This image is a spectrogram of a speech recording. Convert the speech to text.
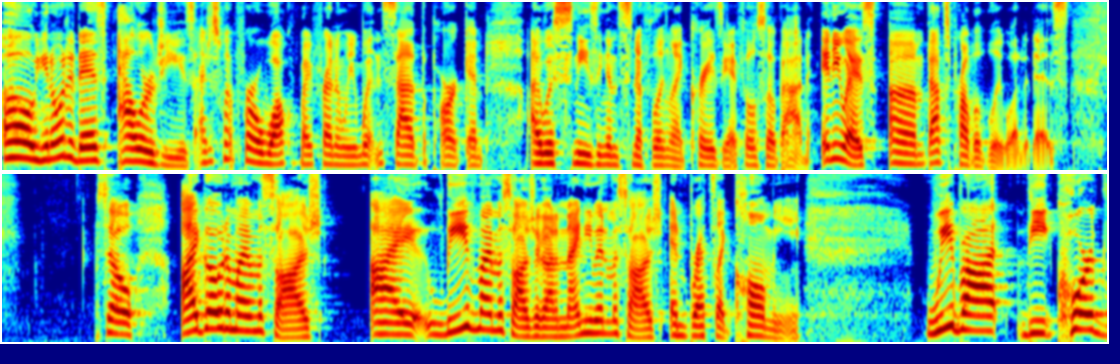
Oh, you know what it is? Allergies. I just went for a walk with my friend and we went and sat at the park and I was sneezing and sniffling like crazy. I feel so bad. Anyways, um, that's probably what it is. So I go to my massage. I leave my massage. I got a 90 minute massage, and Brett's like, call me. We brought the cord,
